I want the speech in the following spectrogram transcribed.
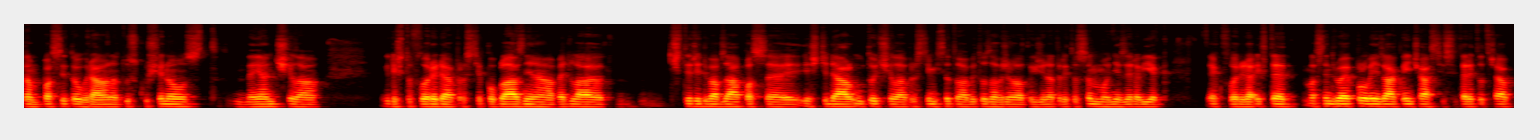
Tampa si to hrála na tu zkušenost, nejančila, když to Florida prostě poblázněná vedla 4-2 v zápase, ještě dál útočila, prostě místo toho, aby to zavřela, takže na tady to jsem hodně zvědavý, jak, jak Florida i v té vlastně druhé polovině základní části si tady to třeba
